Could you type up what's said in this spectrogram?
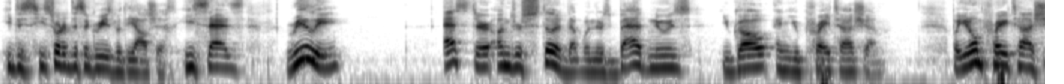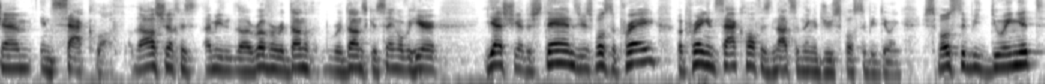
He dis, he sort of disagrees with the Alshich. He says, really, Esther understood that when there's bad news, you go and you pray to Hashem. But you don't pray to Hashem in sackcloth. The Alshich is, I mean, the Rav of Radomsk is saying over here, Yes, she understands you're supposed to pray, but praying in sackcloth is not something a Jew's supposed to be doing. You're supposed to be doing it,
